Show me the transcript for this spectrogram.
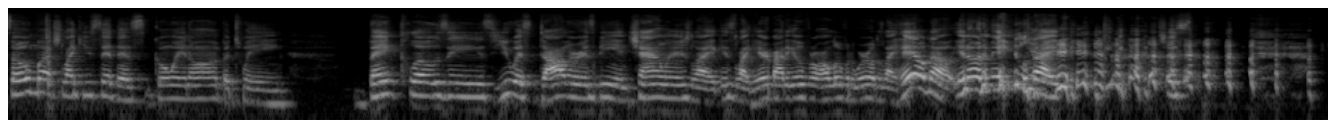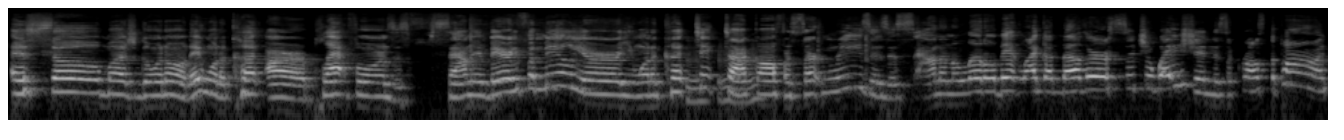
so much, like you said, that's going on between bank closings, U.S. dollar is being challenged. Like it's like everybody over all over the world is like, hell no, you know what I mean? Like just it's so much going on. They want to cut our platforms. It's sounding very familiar. You want to cut mm-hmm. TikTok mm-hmm. off for certain reasons. It's sounding a little bit like another situation that's across the pond.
